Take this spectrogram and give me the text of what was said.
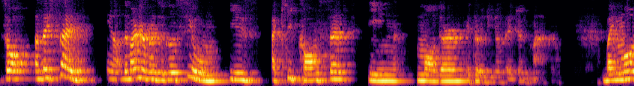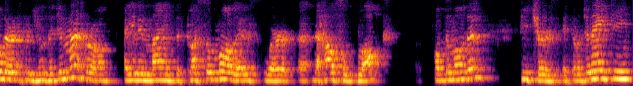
So as I said, you know, the marginal price to consume is a key concept in modern heterogeneous agent macro. By modern heterogeneous agent macro, I have in mind the class of models where uh, the household block of the model features heterogeneity,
